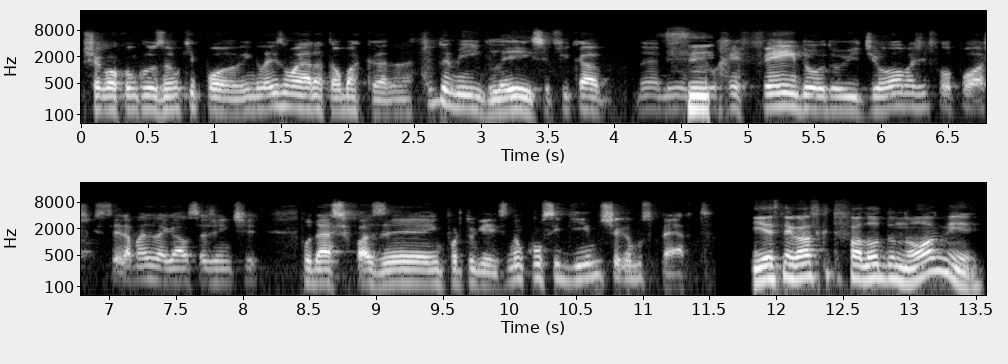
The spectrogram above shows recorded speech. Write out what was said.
chegou à conclusão que, pô, o inglês não era tão bacana, né? Tudo é meio inglês, você fica né, meio refém do, do, idioma. A gente falou, pô, acho que seria mais legal se a gente pudesse fazer em português. Não conseguimos, chegamos perto. E esse negócio que tu falou do nome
